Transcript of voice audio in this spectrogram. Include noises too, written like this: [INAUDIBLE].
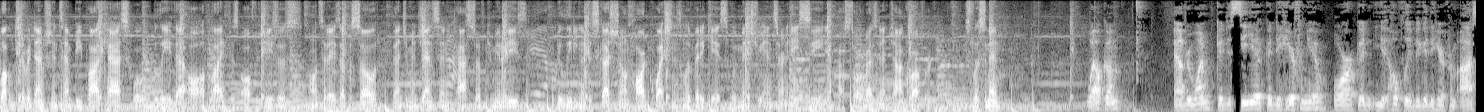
Welcome to the Redemption Tempe podcast, where we believe that all of life is all for Jesus. On today's episode, Benjamin Jensen, pastor of communities, will be leading a discussion on hard questions in Leviticus with ministry intern AC and pastoral resident John Crawford. Let's listen in. Welcome, everyone. Good to see you. Good to hear from you, or good. Hopefully, it'll be good to hear from us.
